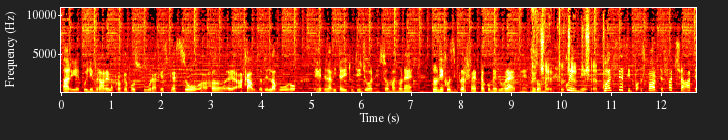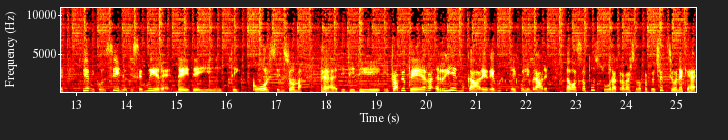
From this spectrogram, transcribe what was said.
a riequilibrare la propria postura che spesso eh, a causa del lavoro e della vita di tutti i giorni insomma non è non è così perfetta come dovrebbe. Eh certo, Quindi certo, certo. qualsiasi po- sport facciate, io vi consiglio di seguire dei, dei, dei corsi, insomma, eh, di, di, di, proprio per rieducare, riequilibrare la vostra postura attraverso la propria eccezione che è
